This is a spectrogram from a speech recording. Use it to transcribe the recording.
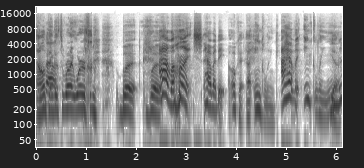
I don't think that's the right word for it. But but I have a hunch. How about that? okay, an inkling. I have an inkling Yeah.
